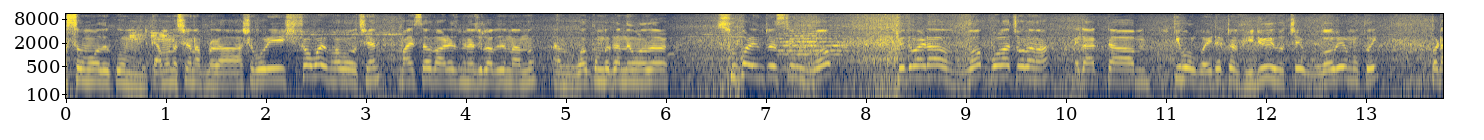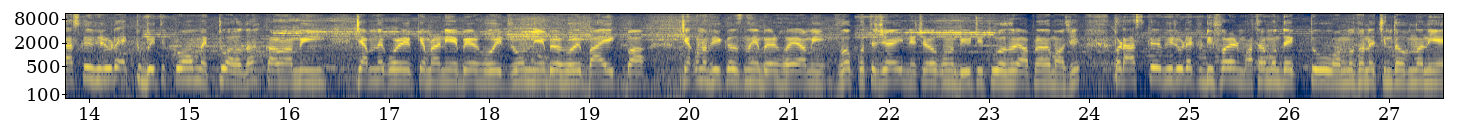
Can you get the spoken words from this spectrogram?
আসসালামু আলাইকুম কেমন আছেন আপনারা? আশা করি সবাই ভালো আছেন। মাইসেলফ আর এস Minajul Abdin Nanu and welcome back and another super interesting blog বা এটা ব্লগ বলা চলে না, এটা একটা কি বলব? এটা একটা ভিডিওই হচ্ছে ব্লগের মতোই। বাট আজকের ভিডিওটা একটু ব্যতিক্রম, একটু আলাদা। কারণ আমি যেমন করে ক্যামেরা নিয়ে বের হই ড্রোন নিয়ে বের হই বাইক বা যে কোনো ভেহিকলস নিয়ে বের হয়ে আমি ব্লগ করতে যাই নেচারাল কোনো বিউটি তুলে ধরে আপনাদের মাঝে। বাট আজকের ভিডিওটা একটু ডিফারেন্ট মাথার মধ্যে একটু অন্য ধরনের চিন্তাভাবনা নিয়ে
